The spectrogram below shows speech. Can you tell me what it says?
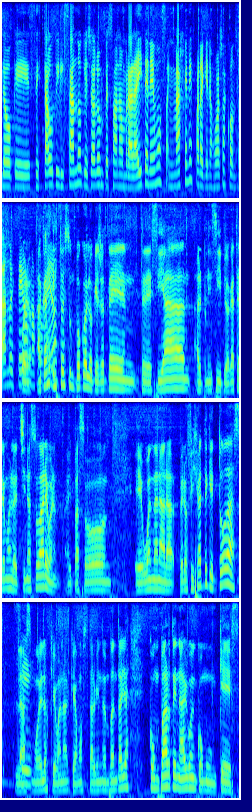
lo que se está utilizando, que ya lo empezó a nombrar. Ahí tenemos imágenes para que nos vayas contando, Esteban, más acá o menos. Esto es un poco lo que yo te, decía al principio. Acá tenemos la China Suárez, bueno, ahí pasó eh, Wanda Nara, pero fíjate que todas las modelos que, van a, que vamos a estar viendo en pantalla comparten algo en común, que es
